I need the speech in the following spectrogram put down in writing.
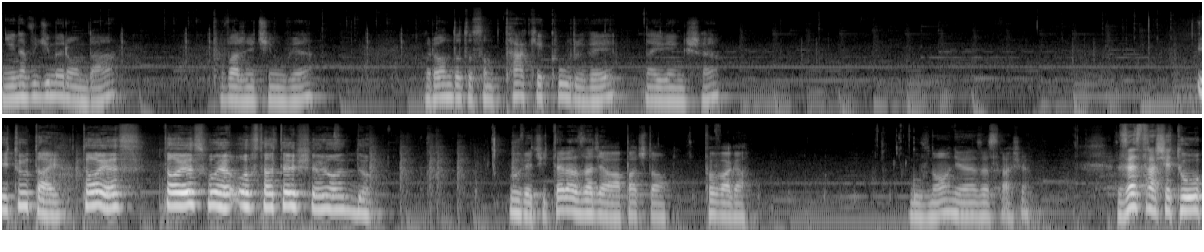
Nienawidzimy ronda. Poważnie ci mówię. Rondo to są takie kurwy największe. I tutaj, to jest, to jest moje ostateczne rondo. Mówię ci, teraz zadziała, patrz to. Powaga. Gówno, nie, zestra się. Zestra się tu,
